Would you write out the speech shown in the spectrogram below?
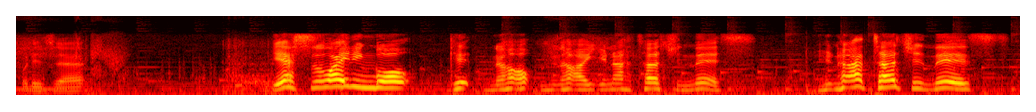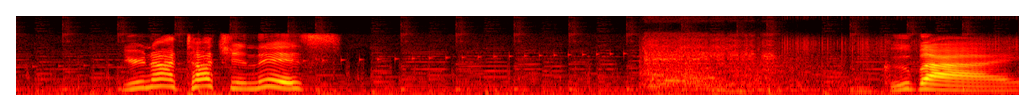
What is that? Yes, the lightning bolt! Get no, no, you're not touching this. You're not touching this. You're not touching this. Goodbye.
